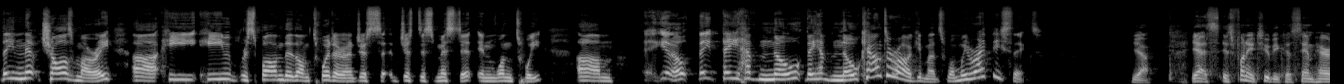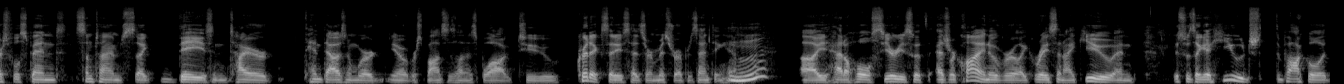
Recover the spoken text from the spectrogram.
They ne- Charles Murray, uh, he he responded on Twitter and just just dismissed it in one tweet. Um, you know they they have no they have no counter arguments when we write these things Yeah. Yes, it's funny too because Sam Harris will spend sometimes like days, entire ten thousand word you know responses on his blog to critics that he says are misrepresenting him. Mhm. Uh, he had a whole series with Ezra Klein over like race and IQ, and this was like a huge debacle. It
